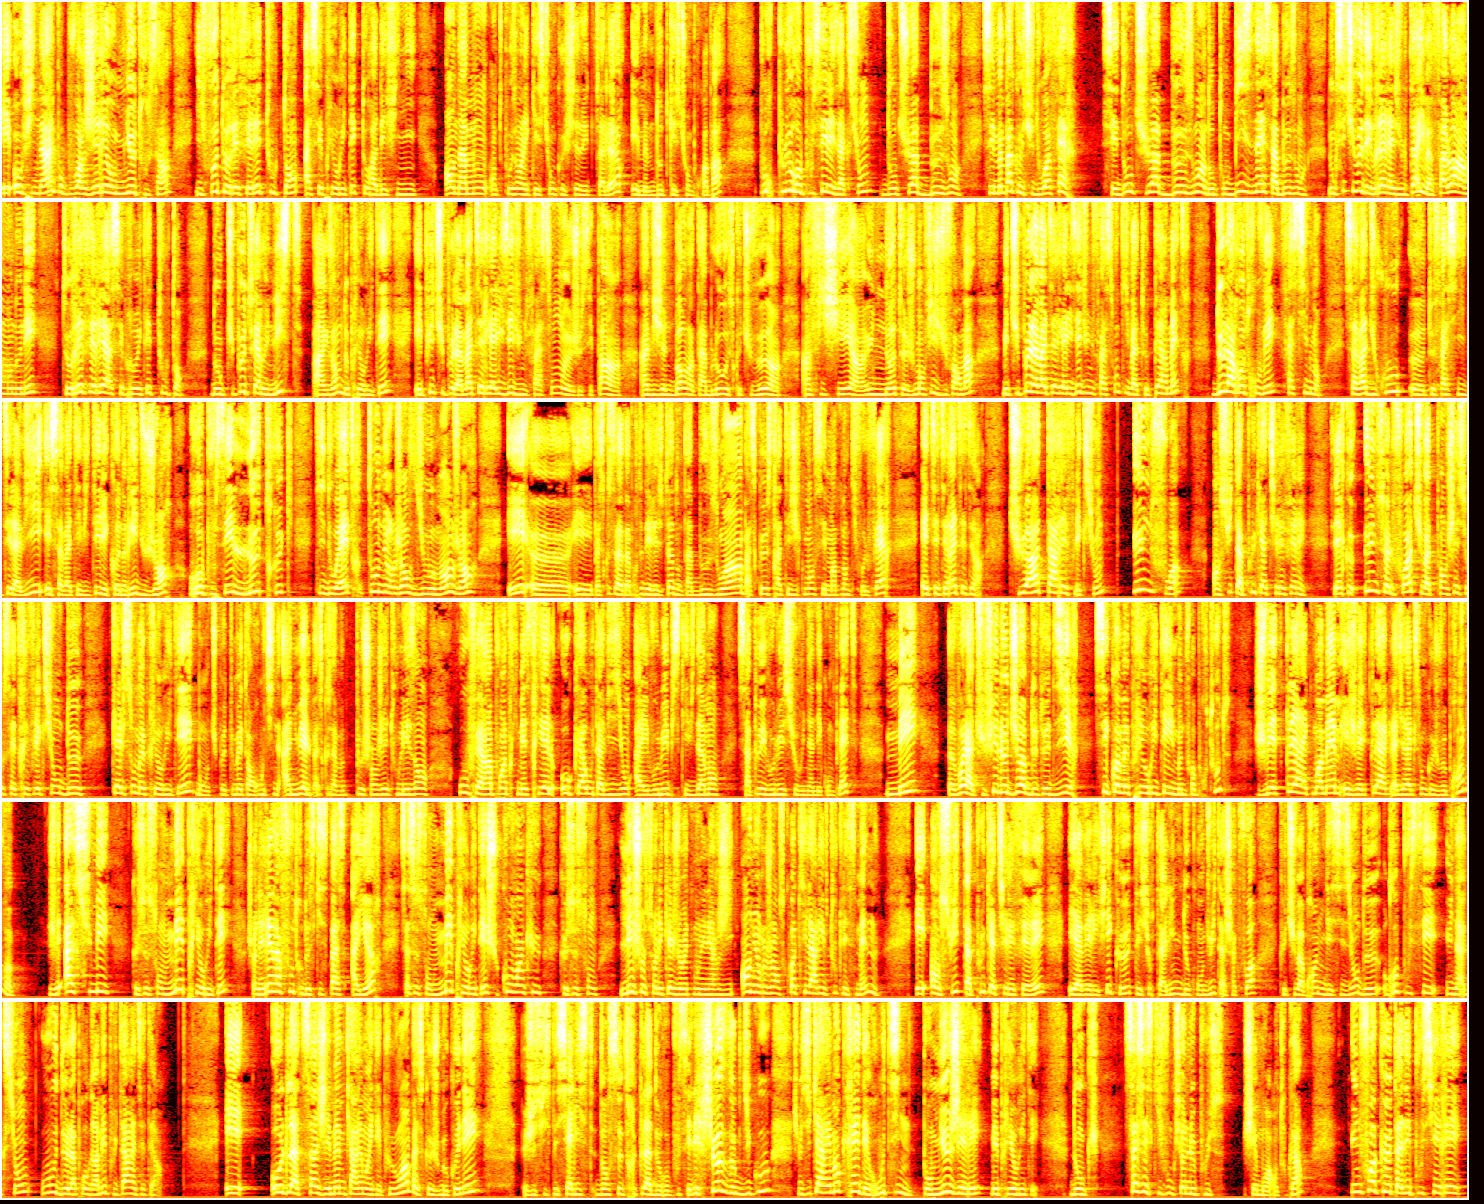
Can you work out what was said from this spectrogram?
Et au final, pour pouvoir gérer au mieux tout ça, il faut te référer tout le temps à ces priorités que tu auras définies en amont en te posant les questions que je t'ai données tout à l'heure, et même d'autres questions, pourquoi pas, pour plus repousser les actions dont tu as besoin. C'est même pas que tu dois faire, c'est dont tu as besoin, dont ton business a besoin. Donc si tu veux des vrais résultats, il va falloir à un moment donné te référer à ces priorités tout le temps. Donc tu peux te faire une liste, par exemple, de priorités, et puis tu peux la matérialiser d'une façon, euh, je sais pas, un, vision board, un tableau, ce que tu veux, un, fichier, une note, je m'en fiche du format, mais tu peux la matérialiser d'une façon qui va te permettre de la retrouver facilement. Ça va du coup euh, te faciliter la vie et ça va t'éviter les conneries du genre repousser le truc qui doit être ton urgence du moment, genre, et, euh, et parce que ça va t'apporter des résultats dont tu as besoin, parce que stratégiquement c'est maintenant qu'il faut le faire, etc.. Tu as ta réflexion une fois, ensuite tu n'as plus qu'à t'y référer. C'est-à-dire qu'une seule fois, tu vas te pencher sur cette réflexion de quelles sont mes priorités. Bon, tu peux te mettre en routine annuelle parce que ça peut changer tous les ans ou faire un point trimestriel au cas où ta vision a évolué, puisqu'évidemment, ça peut évoluer sur une année complète. Mais euh, voilà, tu fais le job de te dire c'est quoi mes priorités une bonne fois pour toutes? Je vais être clair avec moi-même et je vais être clair avec la direction que je veux prendre. Je vais assumer que ce sont mes priorités. J'en ai rien à foutre de ce qui se passe ailleurs. Ça, ce sont mes priorités. Je suis convaincue que ce sont les choses sur lesquelles je dois mettre mon énergie en urgence, quoi qu'il arrive, toutes les semaines. Et ensuite, t'as plus qu'à t'y référer et à vérifier que tu es sur ta ligne de conduite à chaque fois que tu vas prendre une décision de repousser une action ou de la programmer plus tard, etc. Et au-delà de ça, j'ai même carrément été plus loin parce que je me connais, je suis spécialiste dans ce truc-là de repousser les choses, donc du coup, je me suis carrément créé des routines pour mieux gérer mes priorités. Donc ça, c'est ce qui fonctionne le plus, chez moi en tout cas. Une fois que tu as dépoussiéré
